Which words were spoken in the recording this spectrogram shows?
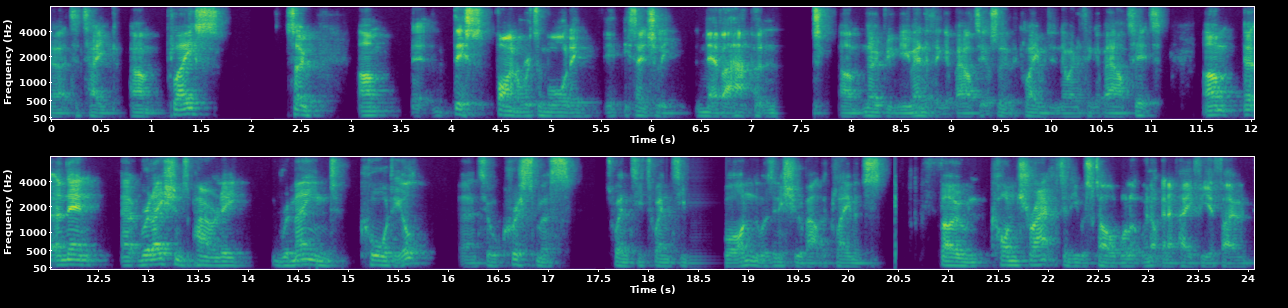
uh, to take um, place. So um, eh, this final written warning essentially never happened. Um, nobody knew anything about it, or certainly the claimant didn't know anything about it. Um, and then uh, relations apparently remained cordial until Christmas 2021. There was an issue about the claimant's phone contract, and he was told, "Well, look, we're not going to pay for your phone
